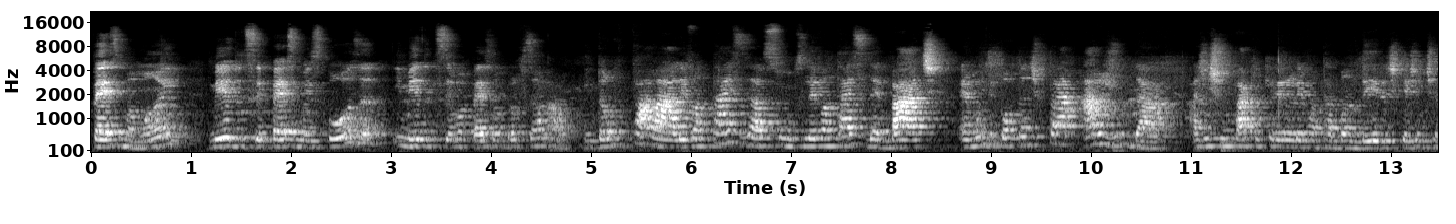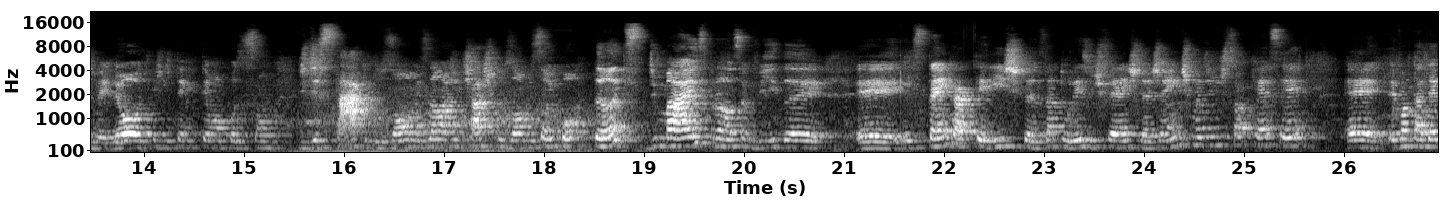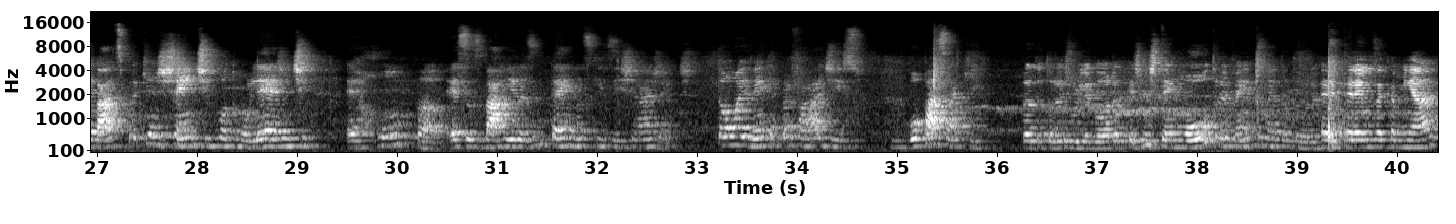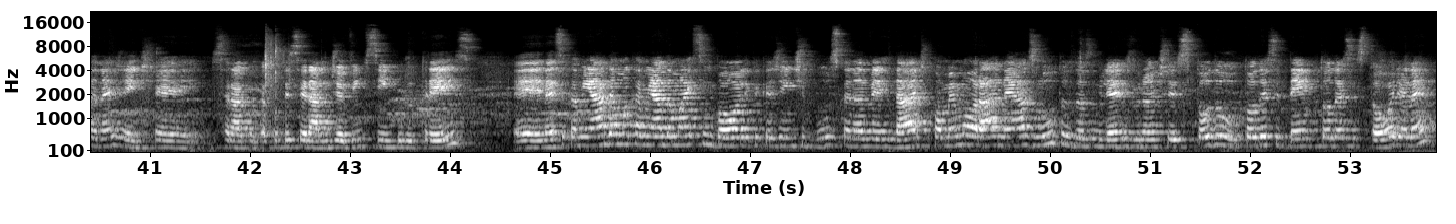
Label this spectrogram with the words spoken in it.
péssima mãe medo de ser péssima esposa e medo de ser uma péssima profissional. Então, falar, levantar esses assuntos, levantar esse debate é muito importante para ajudar. A gente não está aqui querendo levantar bandeiras de que a gente é melhor, de que a gente tem que ter uma posição de destaque dos homens. Não, a gente acha que os homens são importantes demais para a nossa vida. É, eles têm características, natureza diferente da gente, mas a gente só quer ser, é, levantar debates para que a gente, enquanto mulher, a gente é, rompa essas barreiras internas que existem na gente. Então o evento é para falar disso. Vou passar aqui para a doutora Júlia agora, porque a gente tem um outro evento, né, doutora? É, teremos a caminhada, né, gente, é, será, acontecerá no dia 25 do 3. É, nessa caminhada é uma caminhada mais simbólica que a gente busca, na verdade, comemorar né, as lutas das mulheres durante esse, todo, todo esse tempo, toda essa história, né?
